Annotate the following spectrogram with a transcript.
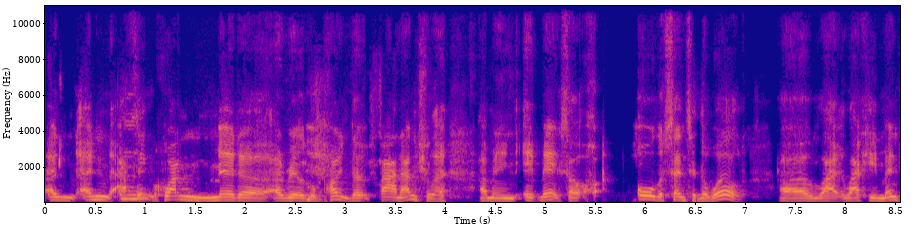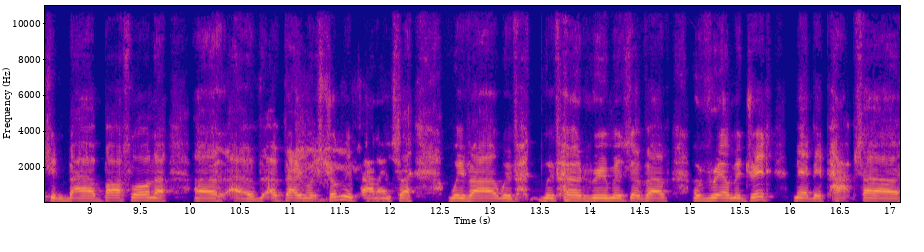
and and, and I think Juan made a, a real good point that financially, I mean, it makes all the sense in the world. Uh, like like he mentioned, uh, Barcelona uh, are, very much struggling financially. We've uh, we've we've heard rumours of, of Real Madrid maybe perhaps uh,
